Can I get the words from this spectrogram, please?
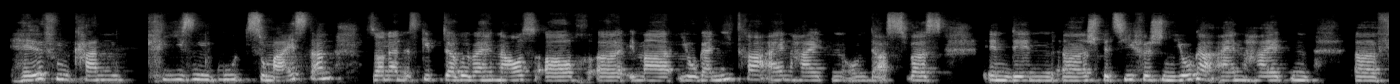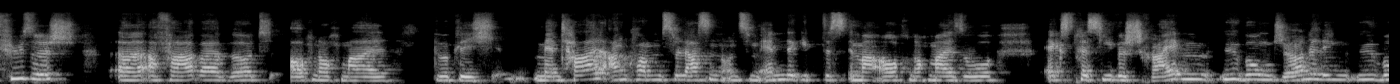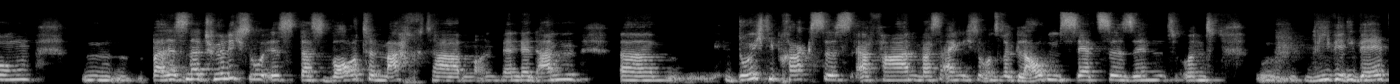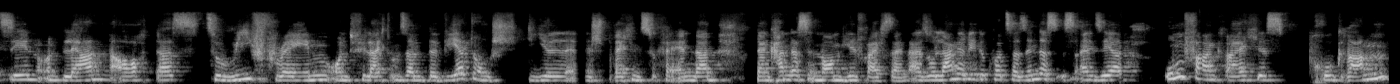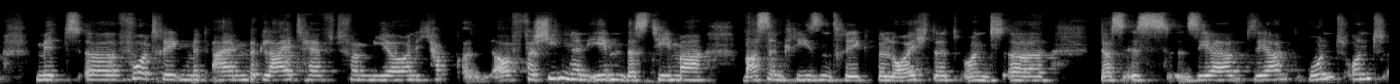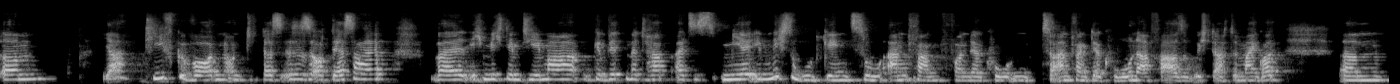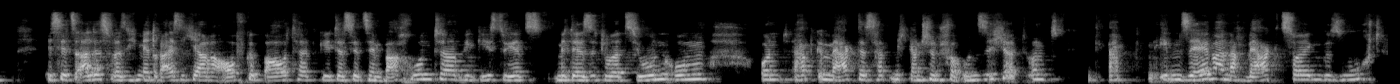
helfen kann, Krisen gut zu meistern, sondern es gibt darüber hinaus auch äh, immer Yoga Nitra Einheiten, um das, was in den äh, spezifischen Yoga Einheiten äh, physisch äh, erfahrbar wird, auch noch mal wirklich mental ankommen zu lassen. Und zum Ende gibt es immer auch nochmal so expressive Schreibenübungen, Journaling-Übungen, weil es natürlich so ist, dass Worte Macht haben. Und wenn wir dann ähm, durch die Praxis erfahren, was eigentlich so unsere Glaubenssätze sind und wie wir die Welt sehen und lernen auch das zu reframe und vielleicht unseren Bewertungsstil entsprechend zu verändern, dann kann das enorm hilfreich sein. Also lange Rede, kurzer Sinn, das ist ein sehr umfangreiches Programm mit äh, Vorträgen, mit einem Begleitheft von mir. Und ich habe äh, auf verschiedenen Ebenen das Thema, was in Krisen trägt, beleuchtet. Und äh, das ist sehr, sehr rund und ähm, ja, tief geworden. Und das ist es auch deshalb, weil ich mich dem Thema gewidmet habe, als es mir eben nicht so gut ging zu Anfang von der, zu Anfang der Corona-Phase, wo ich dachte, mein Gott, ähm, ist jetzt alles, was ich mir 30 Jahre aufgebaut hat, geht das jetzt den Bach runter? Wie gehst du jetzt mit der Situation um? Und habe gemerkt, das hat mich ganz schön verunsichert und habe eben selber nach Werkzeugen gesucht,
